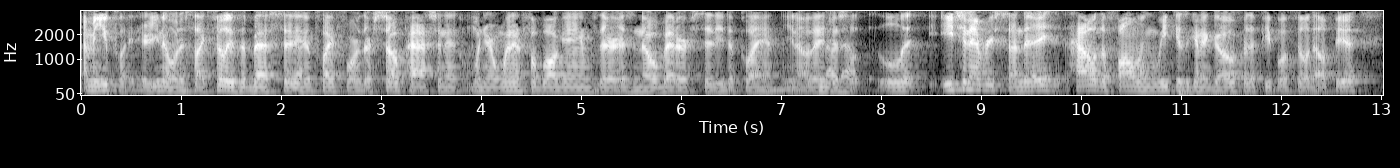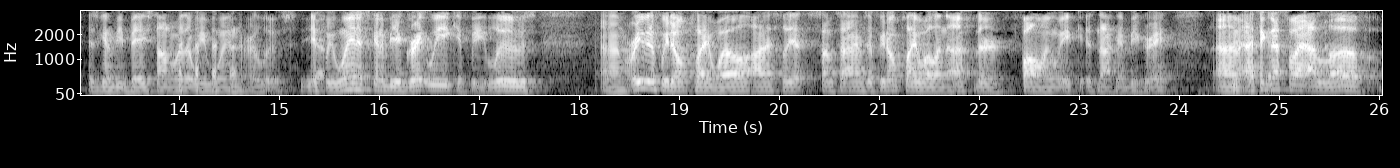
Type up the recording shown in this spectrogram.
I mean, you played here. You know what it's like. Philly's the best city to play for. They're so passionate. When you're winning football games, there is no better city to play in. You know, they no just lit, each and every Sunday. How the following week is going to go for the people of Philadelphia is going to be based on whether we win or lose. If we win, it's going to be a great week. If we lose, um, or even if we don't play well, honestly, sometimes if we don't play well enough, the following week is not going to be great. Um, and I think that's why I love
